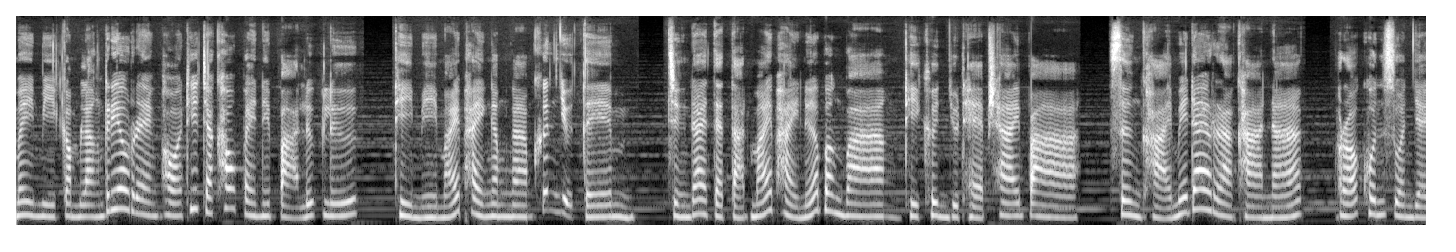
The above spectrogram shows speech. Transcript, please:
ไม่มีกำลังเรี่ยวแรงพอที่จะเข้าไปในป่าลึกๆ ที่มีไม้ไผ่งามๆขึ้นอยู่เต็ม จึงได้แต่ตัดไม้ไผ่เนื้อบางๆ ที่ขึ้นอยู่แถบชายป่า ซึ่งขายไม่ได้ราคานัก เพราะคนส่วนใหญ่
